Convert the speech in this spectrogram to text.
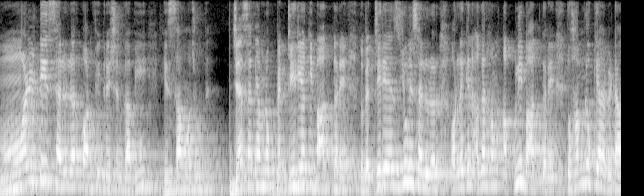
मल्टी सेलुलर कॉन्फ़िगरेशन का भी हिस्सा मौजूद है। जैसा कि हम लोग बैक्टीरिया की बात करें तो बैक्टीरिया इज़ यूनिसेलुलर और लेकिन अगर हम अपनी बात करें तो हम लोग क्या है बेटा?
